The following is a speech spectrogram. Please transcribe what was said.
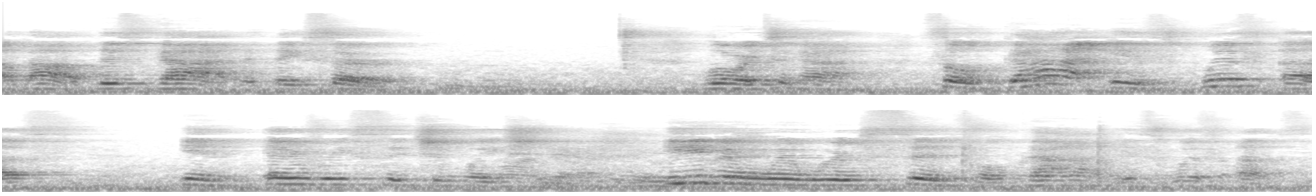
about this God that they serve. Glory to God. So God is with us in every situation. Even when we're sinful, God is with us.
